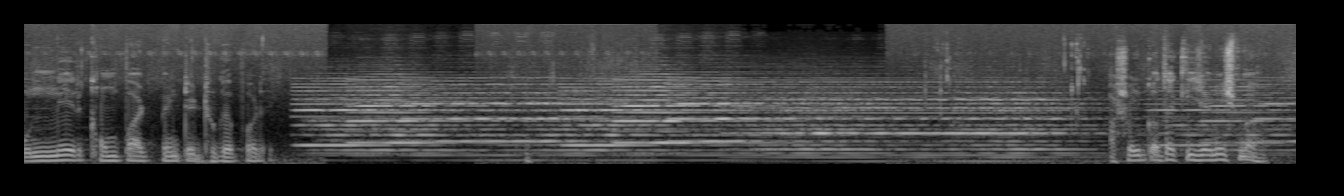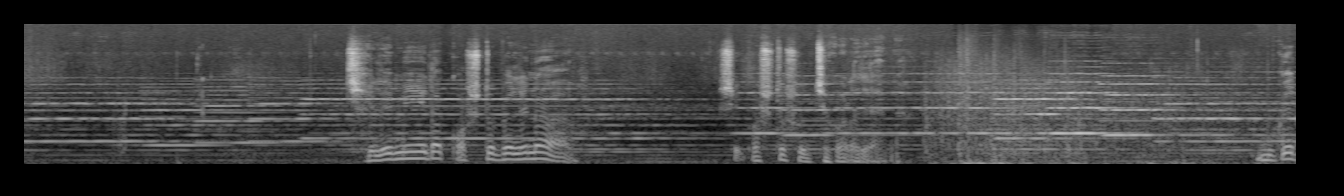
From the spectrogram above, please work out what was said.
অন্যের কম্পার্টমেন্টে ঢুকে পড়ে। আসল কথা কি জানিস মা? ছেলে মেয়েরা কষ্ট পেলে না সে কষ্ট সহ্য করা যায় না। বুকের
